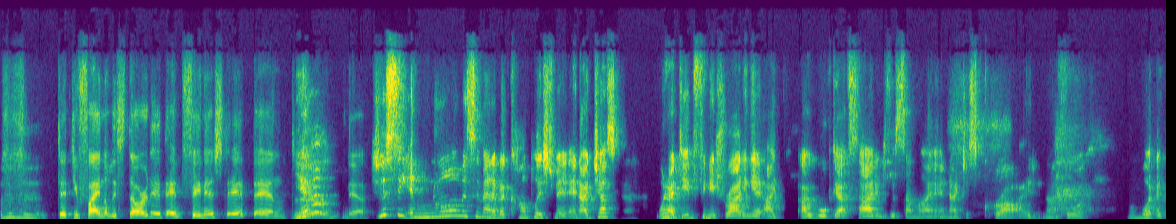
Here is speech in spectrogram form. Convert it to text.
that you finally started and finished it and yeah. uh, yeah. Just the enormous amount of accomplishment. And i just when i did finish writing it i i walked outside into the sunlight and i just cried. And i thought what a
